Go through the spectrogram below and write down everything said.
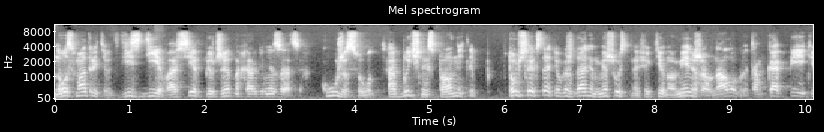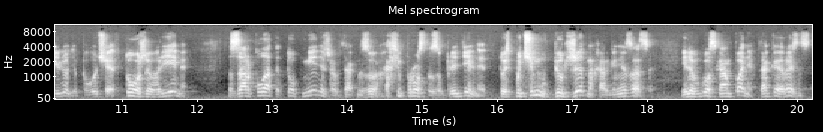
Но вот смотрите, везде, во всех бюджетных организациях, к ужасу, вот обычные исполнители, в том числе, кстати, у гражданина Мишустина, эффективного менеджера в налоговой, там копейки люди получают. В то же время зарплаты топ-менеджеров, так называемых, они просто запредельные. То есть, почему в бюджетных организациях или в госкомпаниях такая разница?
